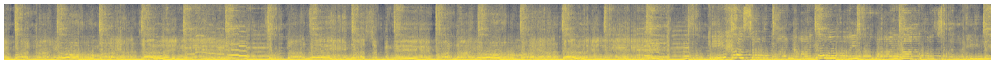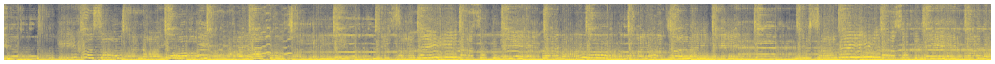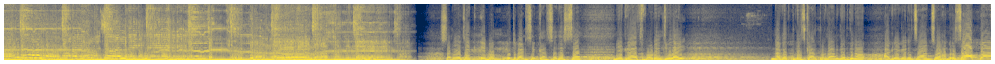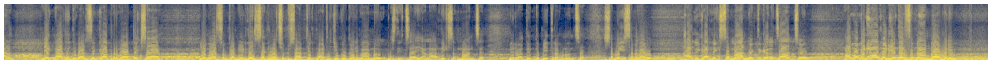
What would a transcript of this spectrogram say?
banana एवं उद्यमान संघका सदस्य मेघराज पौडेलज्यूलाई नगद पुरस्कार प्रदान गरिदिन आग्रह गर्न चाहन्छु। हाम्रो साथमा लेखनाथ उद्यमान संघका पूर्व अध्यक्ष यो महोत्सवका निर्देशक लक्ष्मी प्रसाद त्रिपाठीज्यूको गरिमामा उपस्थित छ। यहाँलाई हार्दिक सम्मान छ। मेरो अत्यन्त मित्र हुनुहुन्छ। सबै सबैलाई हार्दिक हार्दिक सम्मान व्यक्त गर्न चाहन्छु। अब भने आदरणीय दर्शक महानुभावहरू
